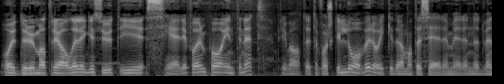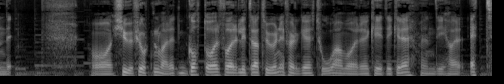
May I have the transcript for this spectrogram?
Ordrematerialet legges ut i serieform på internett. Privatetterforsker lover å ikke dramatisere mer enn nødvendig. Og 2014 var et godt år for litteraturen, ifølge to av våre kritikere. Men de har ett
